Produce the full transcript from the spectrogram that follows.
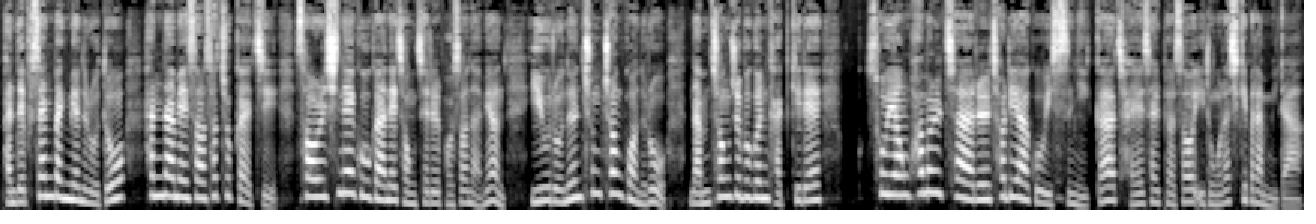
반대 부산 백면으로도 한남에서 서초까지 서울 시내 구간의 정체를 벗어나면 이후로는 충청권으로 남청주 부근 갓길에 소형 화물차를 처리하고 있으니까 잘 살펴서 이동을 하시기 바랍니다.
